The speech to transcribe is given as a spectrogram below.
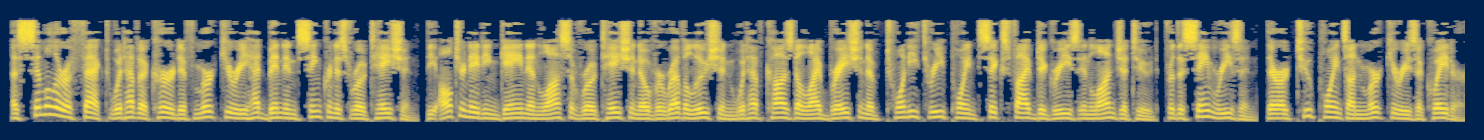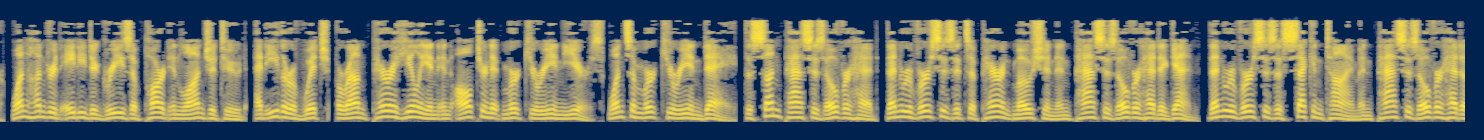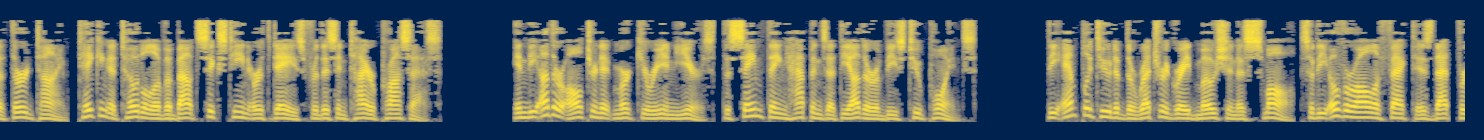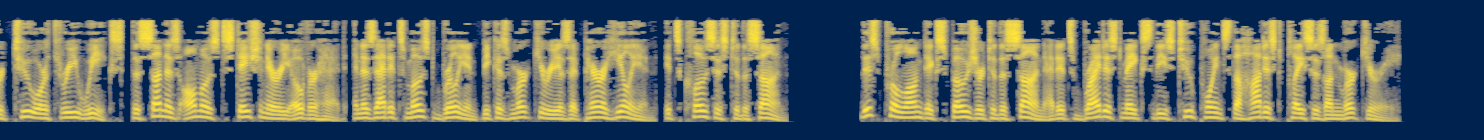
A similar effect would have occurred if Mercury had been in synchronous rotation. The alternating gain and loss of rotation over revolution would have caused a libration of 23.65 degrees in longitude. For the same reason, there are two points on Mercury's equator, 180 degrees apart in longitude, at either of which, around perihelion in alternate Mercurian years, once a Mercurian day, the Sun passes overhead, then reverses its apparent motion and passes overhead again, then reverses a second time and passes overhead a third time taking a total of about 16 Earth days for this entire process. In the other alternate Mercurian years, the same thing happens at the other of these two points. The amplitude of the retrograde motion is small, so the overall effect is that, for two or three weeks, the Sun is almost stationary overhead, and is at its most brilliant because Mercury is at perihelion, its closest to the Sun. This prolonged exposure to the Sun at its brightest makes these two points the hottest places on Mercury.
